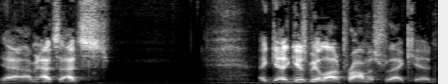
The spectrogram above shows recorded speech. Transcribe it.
Yeah, I mean that's that's it gives me a lot of promise for that kid.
